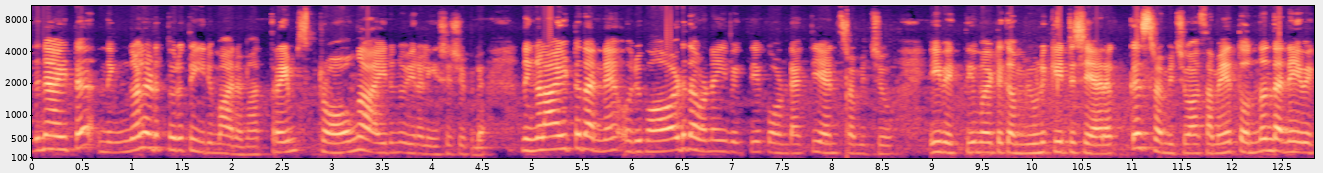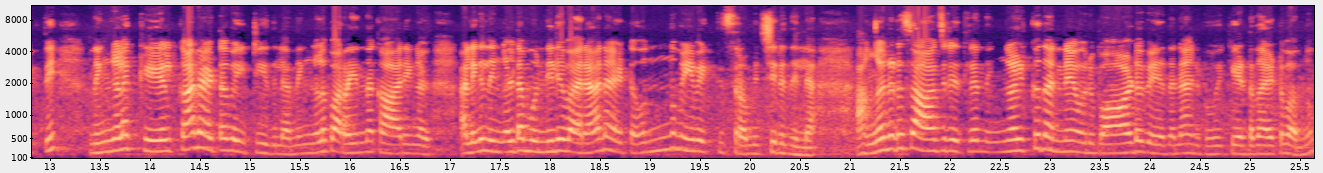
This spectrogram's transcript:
അതിനായിട്ട് നിങ്ങളെടുത്തൊരു തീരുമാനം അത്രയും സ്ട്രോങ് ആയിരുന്നു ഈ റിലേഷൻഷിപ്പിൽ നിങ്ങളായിട്ട് തന്നെ ഒരുപാട് തവണ ഈ വ്യക്തിയെ കോണ്ടാക്ട് ചെയ്യാൻ ശ്രമിച്ചു. ഈ വ്യക്തിയുമായിട്ട് കമ്മ്യൂണിക്കേറ്റ് ചെയ്യാനൊക്കെ ശ്രമിച്ചു. ആ സമയത്തൊന്നും തന്നെ ഈ വ്യക്തി നിങ്ങളെ കേൾക്കാനായിട്ട് വെയിറ്റ് ചെയ്തില്ല. നിങ്ങൾ പറയുന്ന കാര്യങ്ങൾ അല്ലെങ്കിൽ നിങ്ങളുടെ മുന്നിൽ വരാനായിട്ട് ഒന്നും ഈ വ്യക്തി ശ്രമിച്ചിരുന്നില്ല. അങ്ങനൊരു സാഹചര്യത്തിൽ നിങ്ങൾക്ക് തന്നെ ഒരുപാട് വേദന അനുഭവിക്കേണ്ടതായിട്ട് വന്നു.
